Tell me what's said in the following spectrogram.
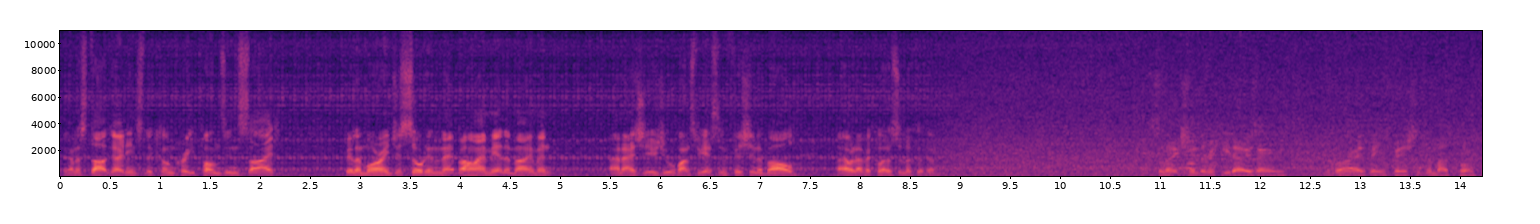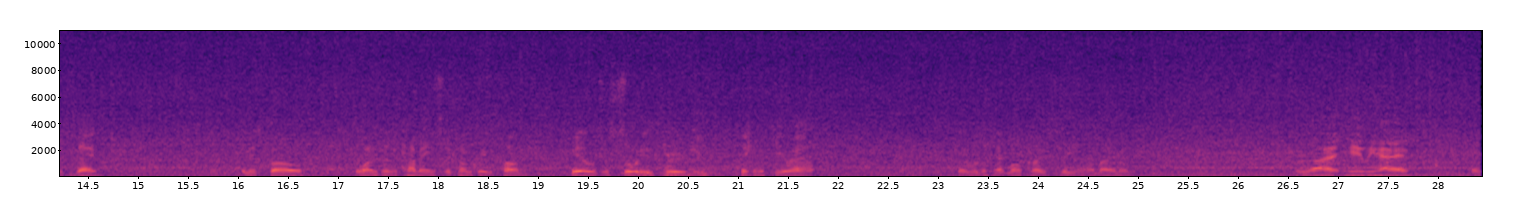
we're going to start going into the concrete ponds inside. Phil and Maureen just sorting the net behind me at the moment and as usual once we get some fish in the bowl uh, we'll have a closer look at them. Selection of the Rikidozan fry has been finished at the mud pond for today. In this bowl, the ones that have come into the concrete pond, Phil's just sorting through, picking a few out. So we'll look at more closely in a moment. Right, here we have a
